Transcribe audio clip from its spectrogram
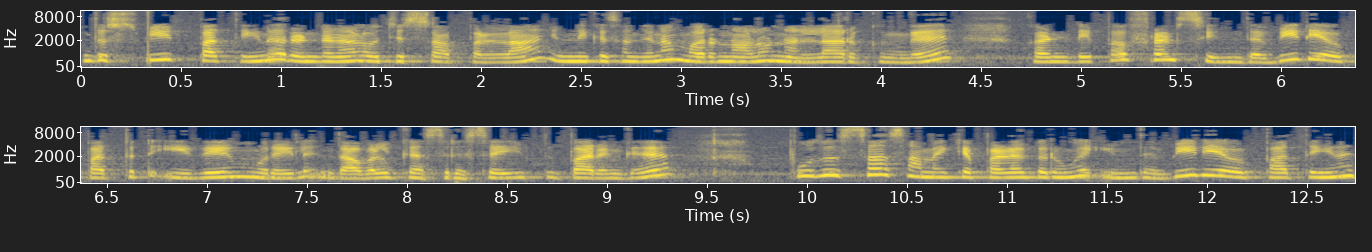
இந்த ஸ்வீட் பார்த்திங்கன்னா ரெண்டு நாள் வச்சு சாப்பிட்லாம். இன்றைக்கி செஞ்சோன்னா மறுநாளும் நல்லா இருக்குங்க. கண்டிப்பாக ஃப்ரெண்ட்ஸ் இந்த வீடியோவை பார்த்துட்டு இதே முறையில் இந்த அவல் கேசரி செய்து பாருங்கள் புதுசாக சமைக்க பழகிறவங்க இந்த வீடியோவை பார்த்தீங்கன்னா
